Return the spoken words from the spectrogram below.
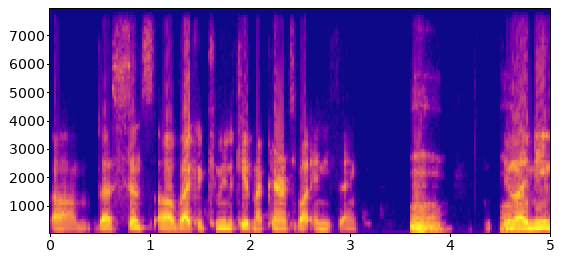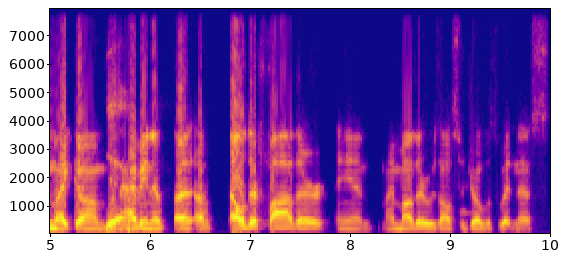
um, that sense of i could communicate with my parents about anything Mm. you know what I mean? Like um, Yeah. having a, a, a elder father and my mother was also Jehovah's Witness,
